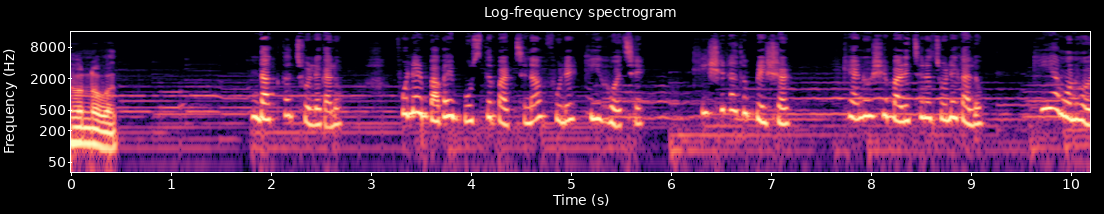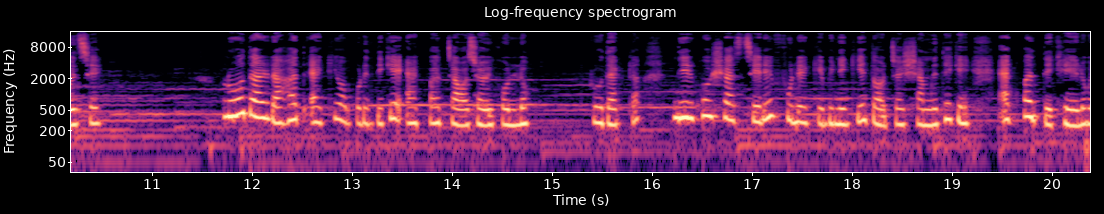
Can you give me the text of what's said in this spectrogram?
ধন্যবাদ। ডাক্তার চলে গেল। ফুলের বাবাই বুঝতে পারছে না ফুলের কি হয়েছে। কিসের এত প্রেশার কেন সে বাড়ি ছেড়ে চলে গেল? কি এমন হয়েছে? রোদ আর রাহাত একে অপরের দিকে একবার চাওয়াচাওয়ি করল। রোদ একটা দীর্ঘশ্বাস ছেড়ে ফুলের কেবিনে গিয়ে দরজার সামনে থেকে একবার দেখে এলো।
